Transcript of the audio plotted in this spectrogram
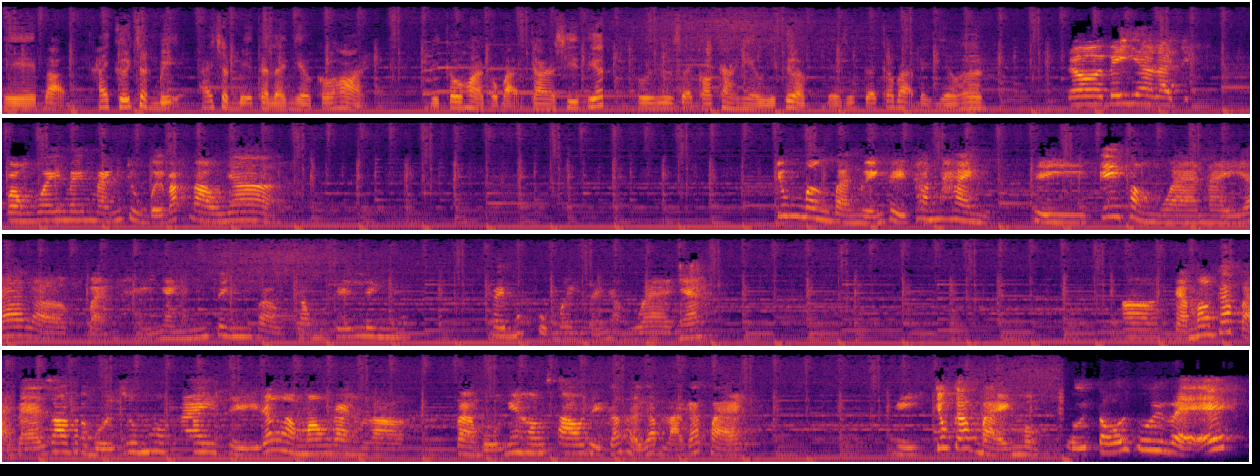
Thì bạn hãy cứ chuẩn bị hãy chuẩn bị thật là nhiều câu hỏi vì câu hỏi của bạn càng chi tiết tôi sẽ có càng nhiều ý tưởng để giúp đỡ các bạn được nhiều hơn. Rồi bây giờ là vòng quay may mắn chuẩn bị bắt đầu nha. Chúc mừng bà Nguyễn Thị Thanh Hằng. Thì cái phần quà này á, là bạn hãy nhắn tin vào trong cái link Facebook của mình để nhận quà nha. À, cảm ơn các bạn đã join vào buổi Zoom hôm nay. Thì rất là mong rằng là và buổi ngày hôm sau thì có thể gặp lại các bạn. Thì chúc các bạn một buổi tối vui vẻ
